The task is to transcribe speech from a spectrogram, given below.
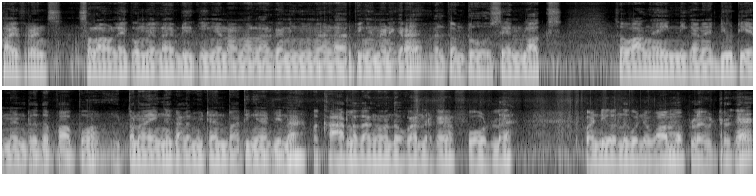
ஹாய் ஃப்ரெண்ட்ஸ் அஸ்லாம் வலைக்கம் எல்லாம் எப்படி இருக்கீங்க? நான் நல்லா இருக்கேன். நீங்கள் நல்லா இருப்பீங்கன்னு நினைக்கிறேன். Welcome to Hussain blogs so வாங்க இன்றைக்கான டியூட்டி என்னன்றதை பார்ப்போம். இப்போ நான் எங்கே கிளம்பிட்டேன்னு பார்த்தீங்க அப்படின்னா இப்போ காரில் தாங்க வந்து உட்காந்துருக்கேன் ஃபோர்டில் வண்டி வந்து கொஞ்சம் வார்ம் அப்பில் விட்டுருக்கேன்.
